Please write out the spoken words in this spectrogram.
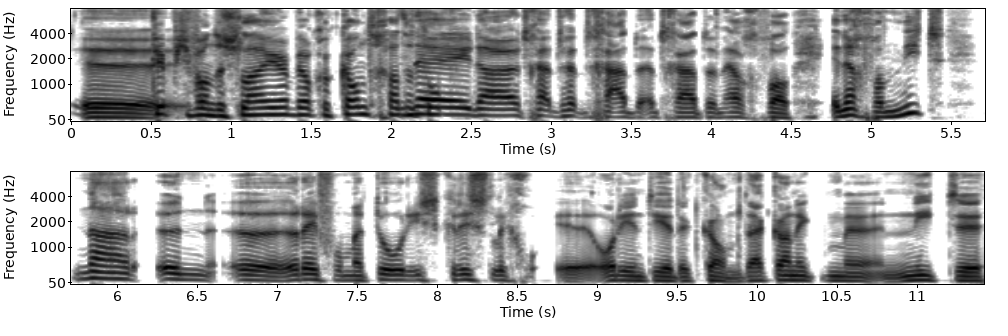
Eh, Tipje van de sluier, welke kant gaat het op? nee, nou, het gaat, het, gaat, het gaat in elk geval... in elk geval niet naar een eh, reformatorisch christelijk georiënteerde kant. Daar kan ik me niet eh,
